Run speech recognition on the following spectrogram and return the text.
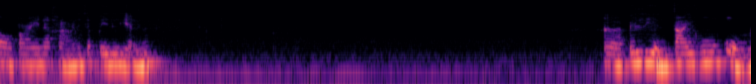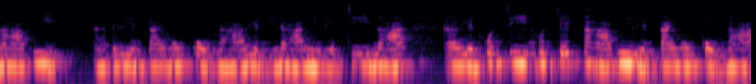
ต่อ ไปนะคะอันนี่จะเป็นเหรียญอ่าเป็นเหรียญไตฮ่องกงนะคะพี่อ่าเป็นเหรียญไตฮ่องกงนะคะเหรียญนี้นะคะนี่เหรียญจีนนะคะอ่าเหรียญคนจีนคนเจ๊กนะคะ พี่เหรียญไตฮ่องกงนะคะ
